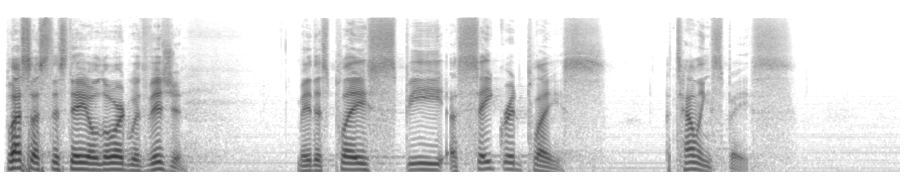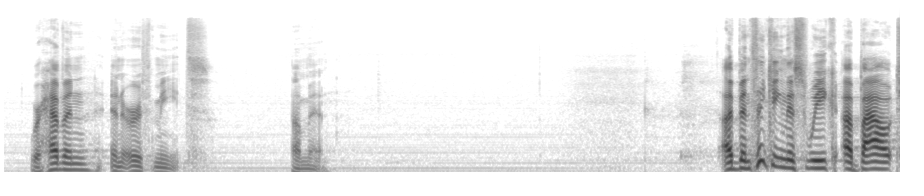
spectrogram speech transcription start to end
Bless us this day, O Lord, with vision. May this place be a sacred place, a telling space where heaven and earth meet. Amen. I've been thinking this week about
